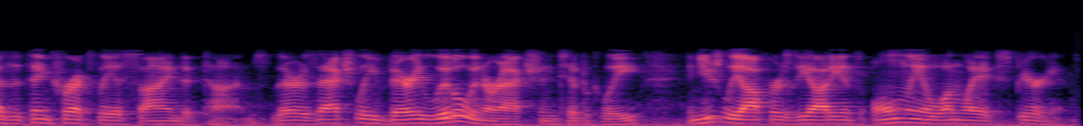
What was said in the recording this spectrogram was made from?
as it's incorrectly assigned at times. There is actually very little interaction typically and usually offers the audience only a one way experience.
